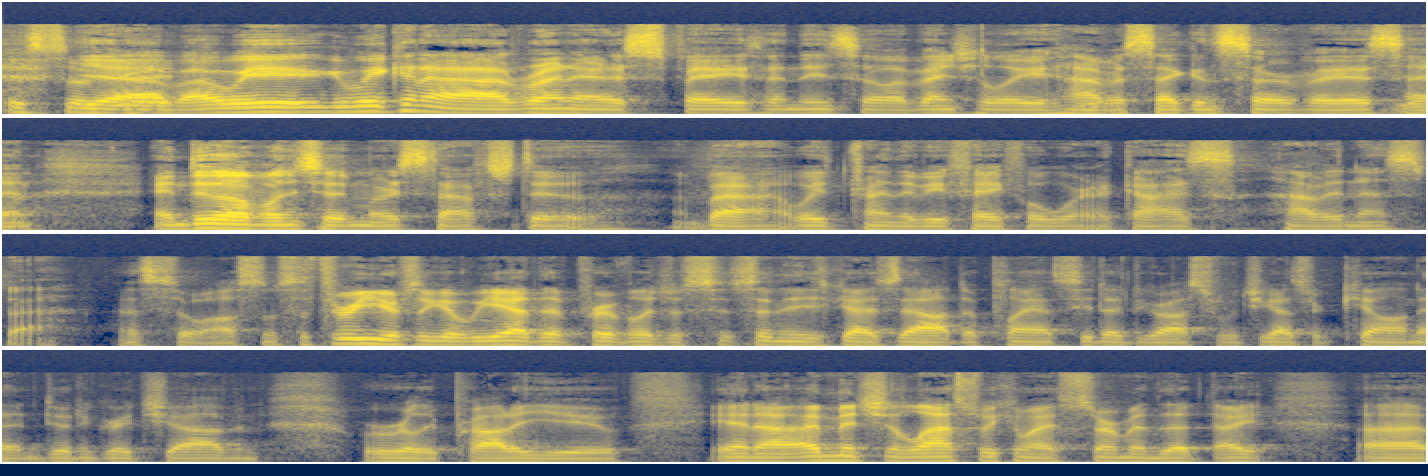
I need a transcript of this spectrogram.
It's so yeah, great. but we we kind of run out of space, and then so eventually have a second service and and do a bunch of more stuff too. But we're trying to be faithful where God's having us. But That's so awesome. So three years ago, we had the privilege of sending these guys out to plant de Gracia, which you guys are killing it and doing a great job, and we're really proud of you. And uh, I mentioned last week in my sermon that I uh,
